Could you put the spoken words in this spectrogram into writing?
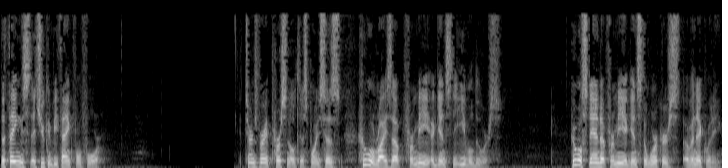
the things that you can be thankful for. It turns very personal at this point. He says, Who will rise up for me against the evildoers? Who will stand up for me against the workers of iniquity?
